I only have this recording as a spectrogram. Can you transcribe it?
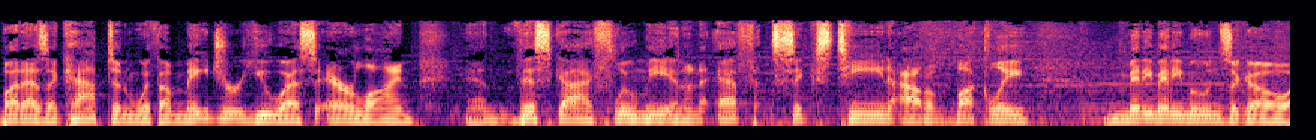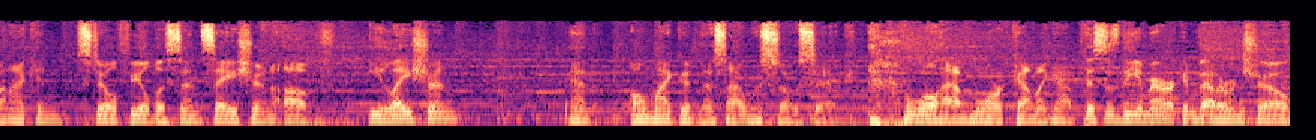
but as a captain with a major U.S. airline. And this guy flew me in an F 16 out of Buckley many, many moons ago, and I can still feel the sensation of elation. And oh my goodness, I was so sick. we'll have more coming up. This is the American Veteran Show,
